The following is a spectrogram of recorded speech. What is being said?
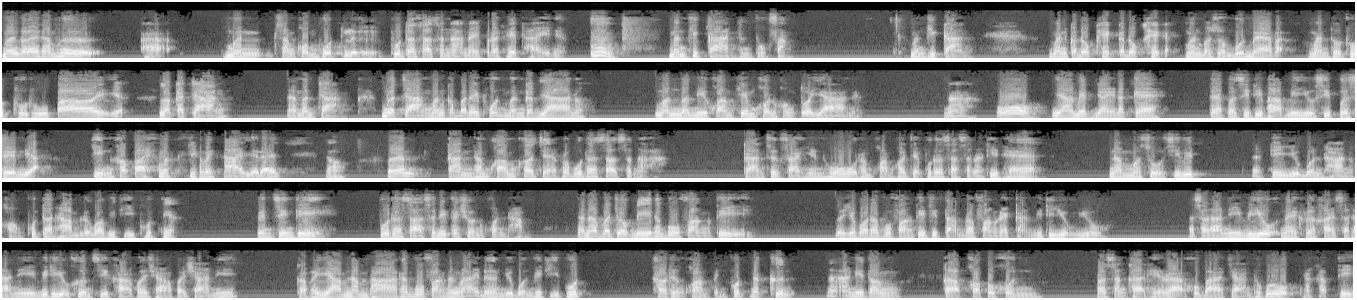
มันก็เลยทำให้อ่า เหมือนสังคมพุทธหรือพุทธศาสนาในประเทศไทยเนี่ยมันพิการท่านผู้ฟัง มันพิการ มันกระดกเค้กกระดกเค้กมันผสมบูรณ์แบบอะ มันทุทุถูถูป้ายอะแล้วกระจางนะมันจาง เมื่อจางมันก็ไม่ได้ผลเหมือนกับยาเนาะมันมันมีความเข้มข้นของตัวยาเนี่ย นะโอ้ยาเม็ดใหญ่นักแก แต่ประสิทธิภาพมีอยู่สิบเปอร์เซ็นต์เนี่ยกินเข้าไปมันจะไม่หายอย่าได้เนาะเพราะฉะนั้น การทำความเข้าใจพระพุทธศาสนา การศึกษาเรียนรู้ทำความเข้าใจพุทธศาสนาที่แท้นำมาสู่ชีวิตที่อยู่บนฐานของพุทธธรรมหรือว่าวิถีพุทธเนี่ย เป็นสิ่งที่พุทธศาสนิกชนควรทำแต่นับว่าโชคดีท่านผู้ฟังที่ โดยเฉพาะท่านผู้ฟังที่ติดตามรับฟังรายการวิทยุอยู่ สถานีวิทยุในเครือข่ายสถานีวิทยุคลื่นสีขาวเพื่อชาวประชานี้ ก็พยายามนำพาท่านผู้ฟังทั้งหลายเดินอยู่บนวิถีพุทธ เข้าถึงความเป็นพุทธนักขึ้นนะอันนี้ต้องกราบขอบพระคุณพระสังฆเถระครูบาอาจารย์ทุกรูปนะครับ ที่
